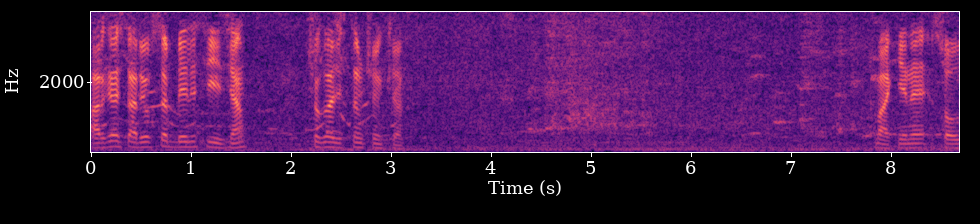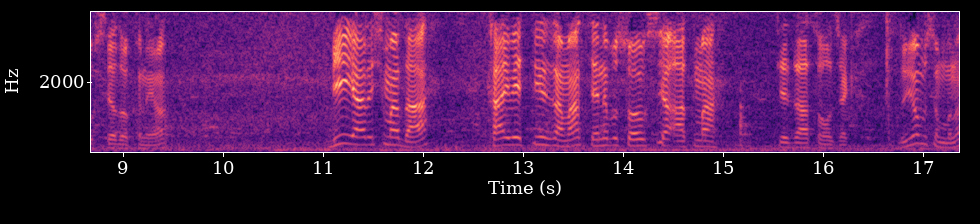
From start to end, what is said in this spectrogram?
Arkadaşlar yoksa belis yiyeceğim. Çok acıktım çünkü. Bak yine soğuk suya dokunuyor. Bir yarışmada kaybettiğin zaman seni bu soğuk suya atma cezası olacak. Duyuyor musun bunu?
